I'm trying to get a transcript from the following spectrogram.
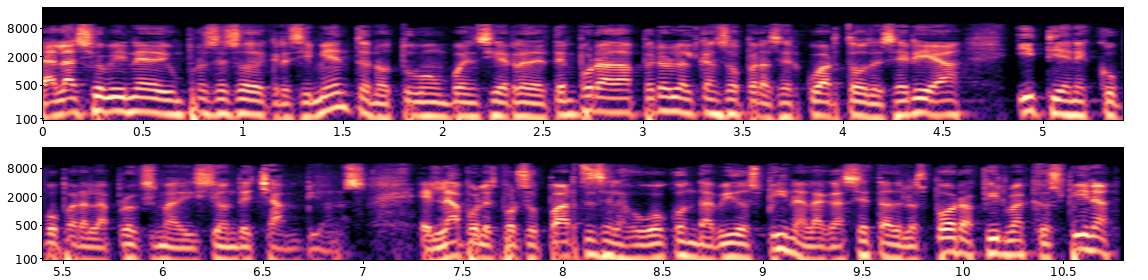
La Lazio viene de un proceso de crecimiento, no tuvo un buen cierre de temporada, pero le alcanzó para ser cuarto de Serie A y tiene cupo para la próxima edición de Champions. El Nápoles, por su parte, se la jugó con David Ospina. La Gaceta de los Por afirma que Ospina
